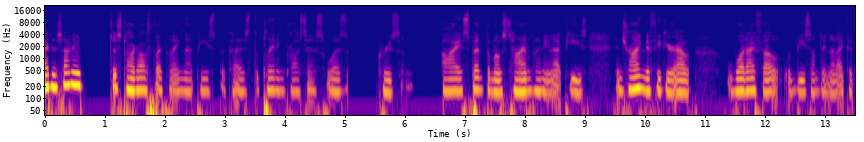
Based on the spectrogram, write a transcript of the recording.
I decided to start off by playing that piece because the planning process was gruesome. I spent the most time planning that piece and trying to figure out what I felt would be something that I could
